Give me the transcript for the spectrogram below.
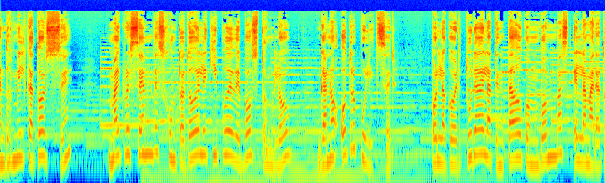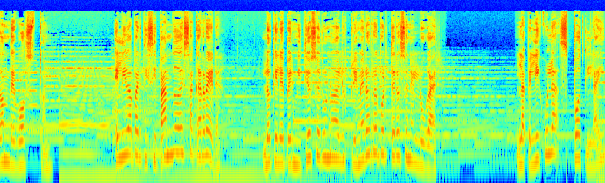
En 2014, Mike Resendes junto a todo el equipo de The Boston Globe ganó otro Pulitzer por la cobertura del atentado con bombas en la maratón de Boston. Él iba participando de esa carrera, lo que le permitió ser uno de los primeros reporteros en el lugar. La película Spotlight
